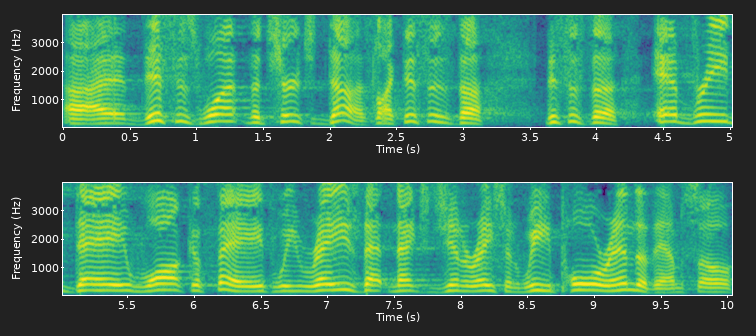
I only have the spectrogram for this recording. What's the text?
this is what the church does. Like this is the this is the everyday walk of faith. We raise that next generation. We pour into them. So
